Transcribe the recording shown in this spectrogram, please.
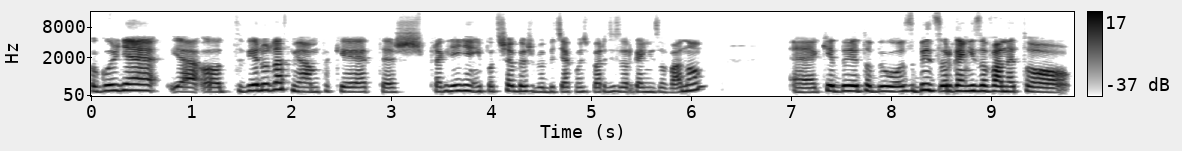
ogólnie ja od wielu lat miałam takie też pragnienie i potrzeby, żeby być jakąś bardziej zorganizowaną. E, kiedy to było zbyt zorganizowane, to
